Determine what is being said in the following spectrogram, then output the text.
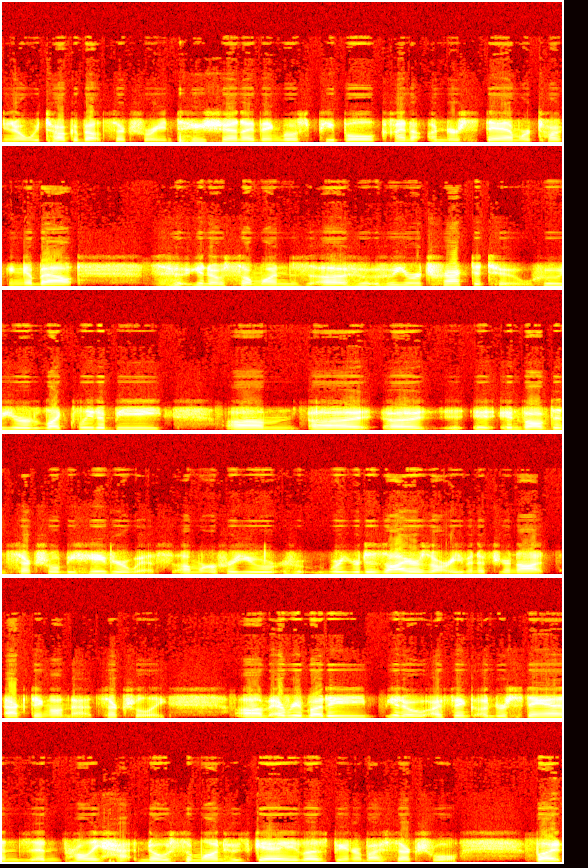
You know, we talk about sexual orientation. I think most people kind of understand we're talking about, you know, someone's uh, who, who you're attracted to, who you're likely to be um, uh, uh, involved in sexual behavior with, um, or who you who, where your desires are, even if you're not acting on that sexually. Um, everybody, you know, I think understands and probably ha- knows someone who's gay, lesbian, or bisexual. But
